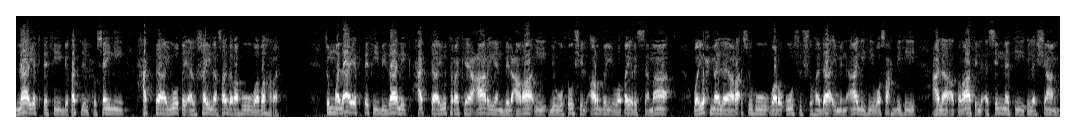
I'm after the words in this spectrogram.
لا يكتفي بقتل الحسين حتى يوطئ الخيل صدره وظهره. ثم لا يكتفي بذلك حتى يترك عاريا بالعراء لوحوش الأرض وطير السماء ويحمل رأسه ورؤوس الشهداء من آله وصحبه على أطراف الأسنة إلى الشام.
